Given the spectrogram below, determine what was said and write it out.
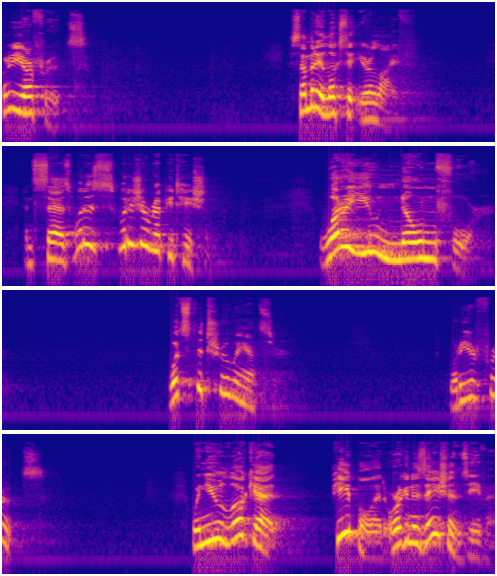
What are your fruits? If somebody looks at your life and says, what is, what is your reputation? What are you known for? What's the true answer? What are your fruits? When you look at people, at organizations even,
